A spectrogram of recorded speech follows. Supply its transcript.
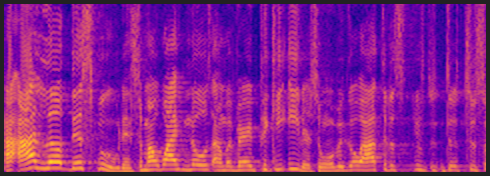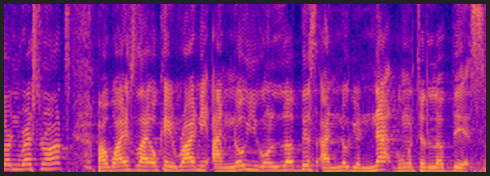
I, I love this food, and so my wife knows I'm a very picky eater. So when we go out to the to, to certain restaurants, my wife's like, "Okay, Rodney, I know you're gonna love this. I know you're not going to love this."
